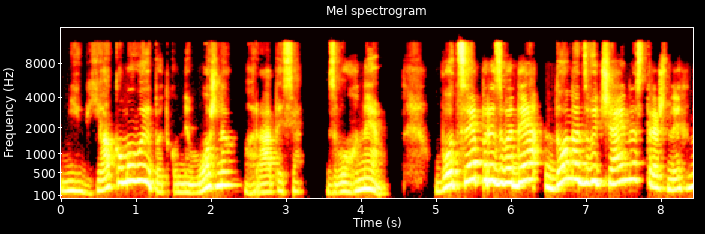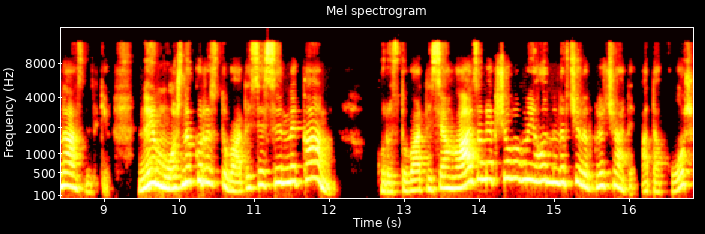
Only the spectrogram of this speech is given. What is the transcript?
Ні в якому випадку не можна гратися з вогнем, бо це призведе до надзвичайно страшних наслідків. Не можна користуватися сірниками, користуватися газом, якщо ви його не навчили включати, а також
